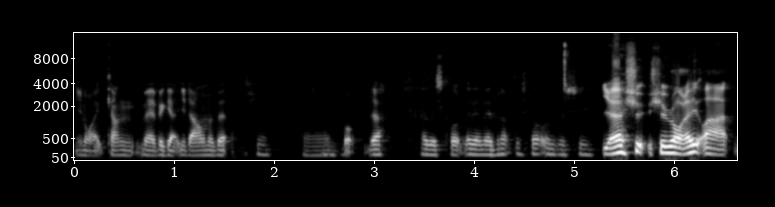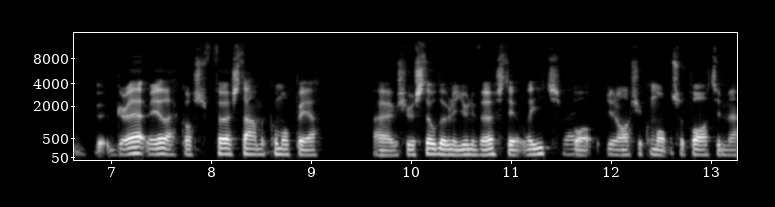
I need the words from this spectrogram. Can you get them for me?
you know, it can maybe get you down a bit. Sure. Um, but yeah, How was Courtney when moving up to Scotland? Was she? yeah, she she was alright, like great really. Because first time we come up here, um, she was still doing a university at Leeds, Right. but you know she come up supporting me,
